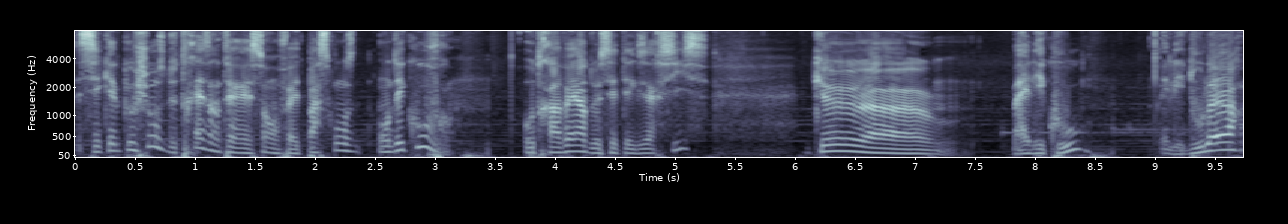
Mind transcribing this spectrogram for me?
C'est quelque chose de très intéressant en fait, parce qu'on découvre au travers de cet exercice que euh, bah, les coups, les douleurs,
